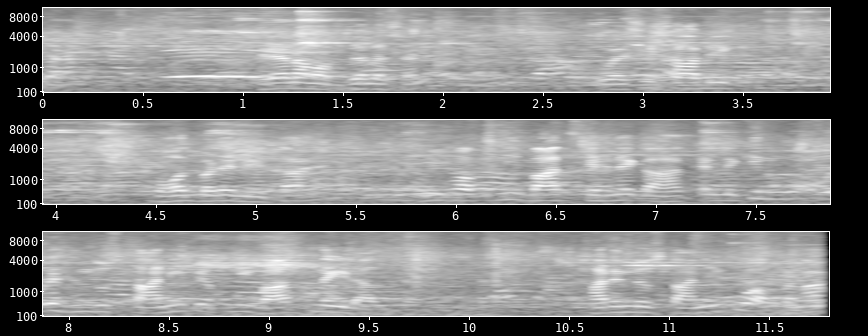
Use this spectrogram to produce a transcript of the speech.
मेरा नाम अफजल हसन वैसी साहब एक बहुत बड़े नेता हैं। उनको अपनी बात कहने का हक है, लेकिन वो पूरे हिंदुस्तानी पे अपनी बात नहीं डालते हर हिंदुस्तानी को अपना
